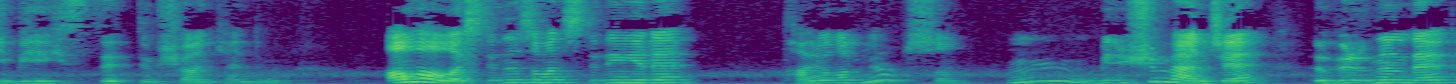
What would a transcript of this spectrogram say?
gibi hissettim şu an kendimi. Allah Allah istediğin zaman istediğin yere tayin olabiliyor musun? Hmm, bir düşün bence. Öbürünün de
